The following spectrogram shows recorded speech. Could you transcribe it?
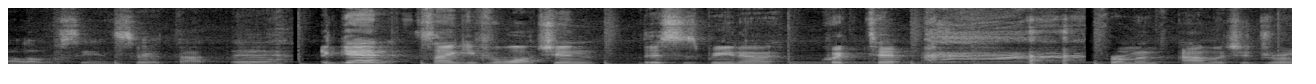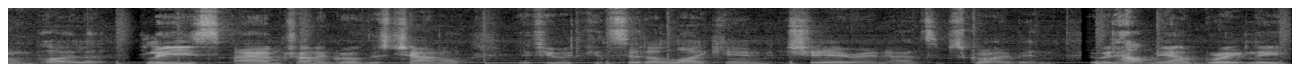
I'll obviously insert that there. Again, thank you for watching. This has been a quick tip from an amateur drone pilot. Please, I am trying to grow this channel. If you would consider liking, sharing and subscribing, it would help me out greatly.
